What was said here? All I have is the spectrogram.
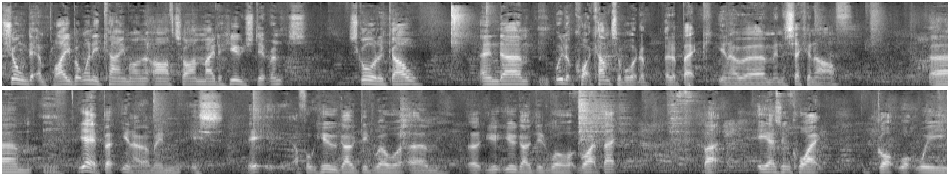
Sean didn't play, but when he came on at half time, made a huge difference, scored a goal, and um, we looked quite comfortable at the, at the back, you know, um, in the second half. Um, yeah, but you know, I mean, it's. It, I thought Hugo did well. Um, uh, Hugo did well at right back, but he hasn't quite got what we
